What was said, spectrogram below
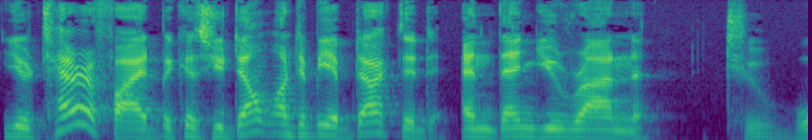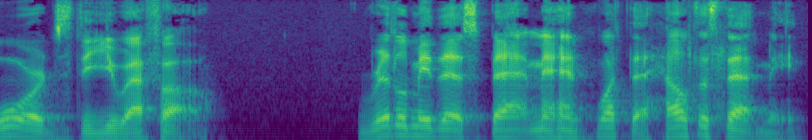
You're terrified because you don't want to be abducted, and then you run towards the UFO. Riddle me this, Batman. What the hell does that mean?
